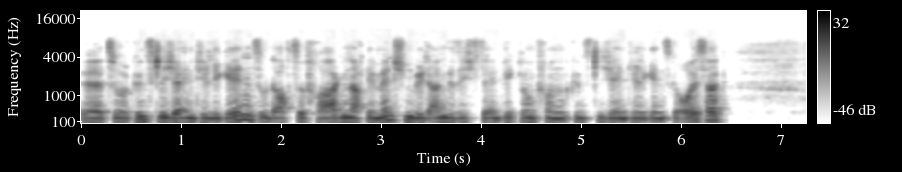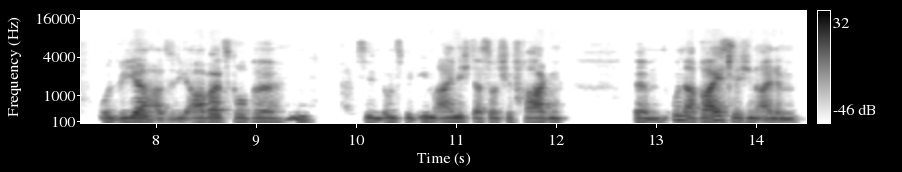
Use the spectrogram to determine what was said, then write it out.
äh, zur künstlicher Intelligenz und auch zu Fragen nach dem Menschenbild angesichts der Entwicklung von künstlicher Intelligenz geäußert. Und wir, also die Arbeitsgruppe, sind uns mit ihm einig, dass solche Fragen ähm, unabweislich in einem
